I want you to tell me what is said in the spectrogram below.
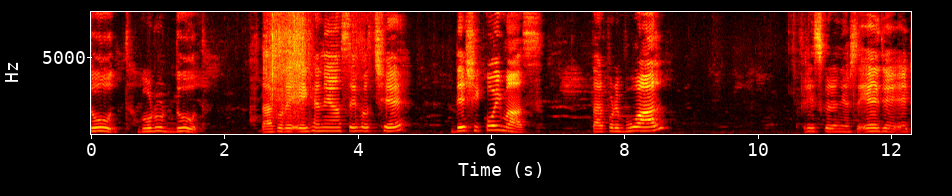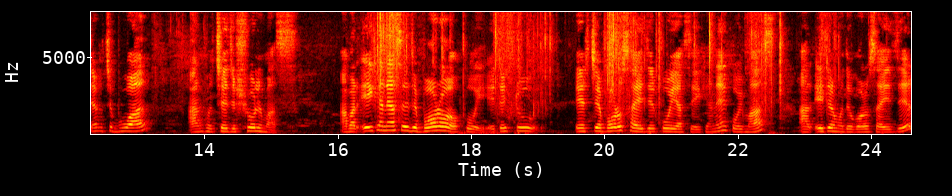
দুধ, গরুর দুধ, তারপরে এইখানে আছে হচ্ছে দেশি কই মাছ, তারপরে বোয়াল ফ্রিজ করে নিয়ে আসছে। এই যে এটা হচ্ছে বোয়াল, আর হচ্ছে যে শোল মাছ। আবার এইখানে আছে যে বড় কই, এটা একটু এর চেয়ে বড় সাইজের কই আছে এখানে, কই মাছ? আর এটার মধ্যে বড় সাইজের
